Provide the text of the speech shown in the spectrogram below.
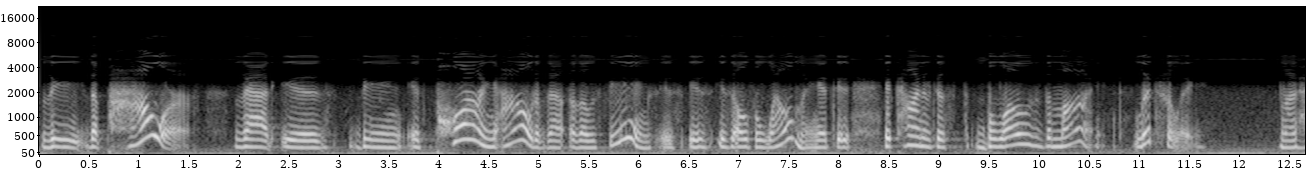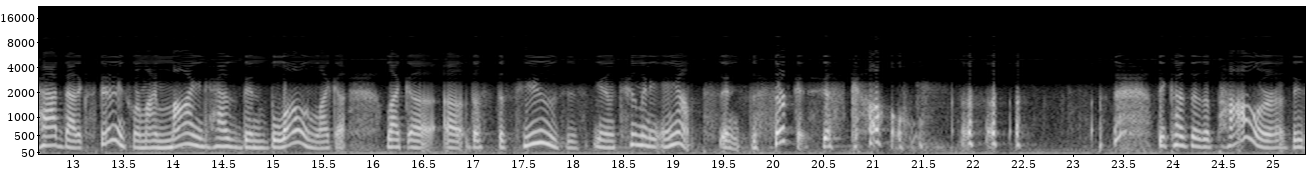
the the power that is being is pouring out of, that, of those beings is, is, is overwhelming. It, it it kind of just blows the mind, literally. And I've had that experience where my mind has been blown like a like a, a the the fuse is you know too many amps and the circuits just go because of the power of this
